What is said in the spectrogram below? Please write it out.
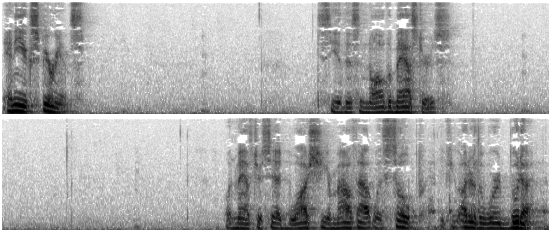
any experience. You see this in all the masters. One master said, Wash your mouth out with soap if you utter the word Buddha.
